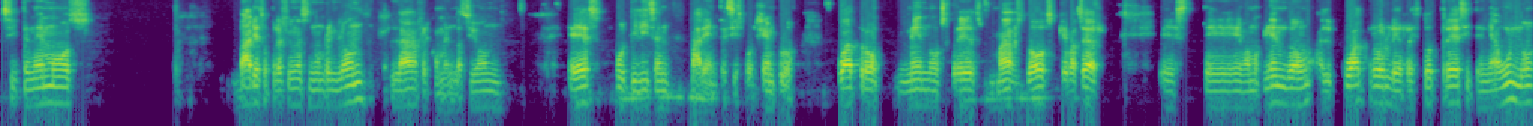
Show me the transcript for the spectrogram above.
si tenemos varias operaciones en un renglón, la recomendación es utilicen paréntesis. Por ejemplo, 4 menos 3 más 2, ¿qué va a ser? Este, vamos viendo, al 4 le restó 3 y tenía 1,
